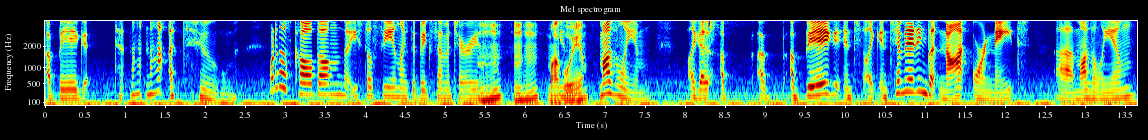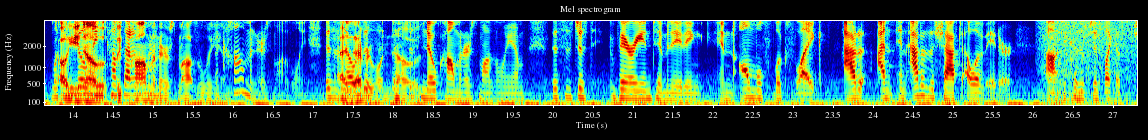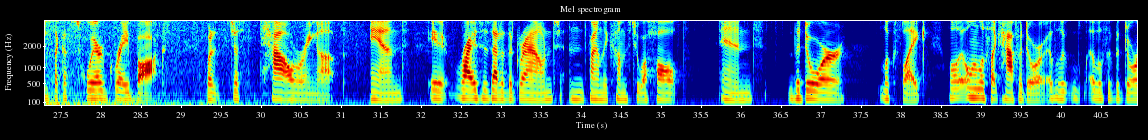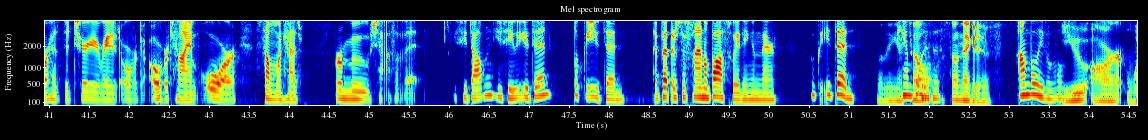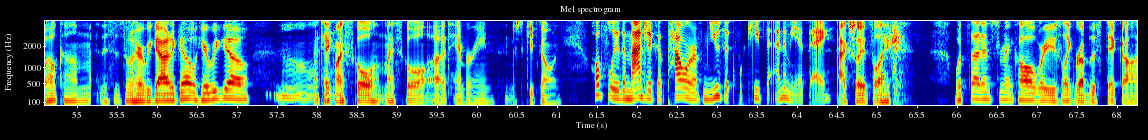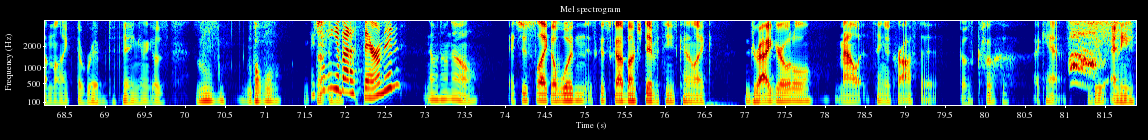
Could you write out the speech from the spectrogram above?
a big, t- not not a tomb. What are those called, Dalton, that you still see in like the big cemeteries? Mm-hmm. Mm-hmm. Mausoleum. Mausoleum. Like a, a, a, a big, int- like intimidating but not ornate uh, mausoleum looking Oh, you building know comes the out of the commoner's mausoleum. A commoner's mausoleum. This is As no everyone this, this is no commoner's mausoleum. This is just very intimidating and almost looks like out of, an, an out of the shaft elevator uh, because it's just like a just like a square gray box, but it's just towering up. And it rises out of the ground and finally comes to a halt. And the door looks like well it only looks like half a door. It, look, it looks like the door has deteriorated over over time or someone has removed half of it. You see dalton? You see what you did? Look what you did. I bet there's a final boss waiting in there. Look what you did. Lizzie, you're Can't so believe this. so negative. Unbelievable You are welcome. This is where we gotta go. Here we go. no I take my skull, my skull uh, tambourine, and just keep going. hopefully the magic of power of music will keep the enemy at bay Actually, it's like, what's that instrument called where you just like rub the stick on like the ribbed thing and it goes. zzz, zzz. You're talking about a theremin No, no, no. It's just like a wooden. It's just got a bunch of divots, and you just kind of like drag your little mallet thing across it. Goes. I can't do any.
